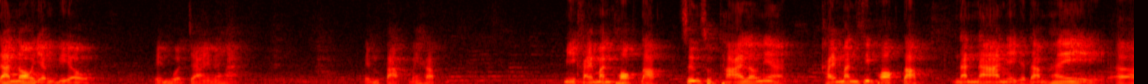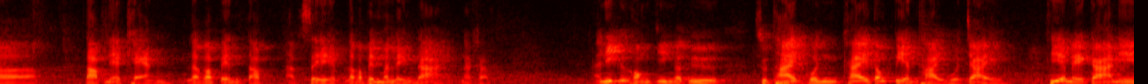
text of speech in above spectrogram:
ด้านนอกอย่างเดียว เห็นหัวใจไหมฮะ เห็นตับไหมครับ มีไขมันพอกตับ ซึ่งสุดท้ายแล้วเนี่ยไขมันที่พอกตับนานๆเนี่ยจะทำให้ ตับเนี่ยแข็งแล้วก็เป็นตับอักเสบแล้วก็เป็นมะเร็งได้นะครับ อันนี้คือของจริงก็คือสุดท้ายคนไข้ต้องเปลี่ยนถ่ายหัวใจที่อเมริกานี่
